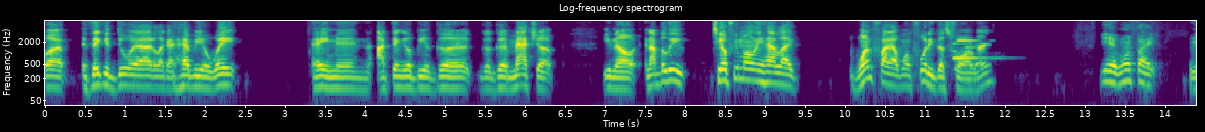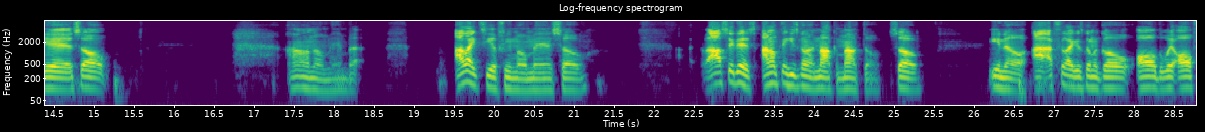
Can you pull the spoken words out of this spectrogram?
But if they could do it at like a heavier weight, hey man, I think it'll be a good good good matchup. You know, and I believe Teofimo only had like one fight at 140 thus far, right? Yeah, one fight. Yeah, so I don't know, man, but I like Teofimo, man. So I'll say this: I don't think he's gonna knock him out, though. So you know, I, feel like it's gonna go all the way, all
